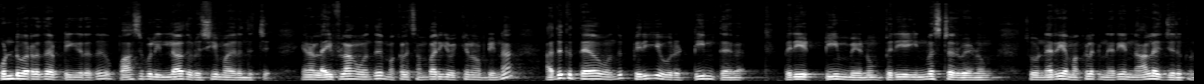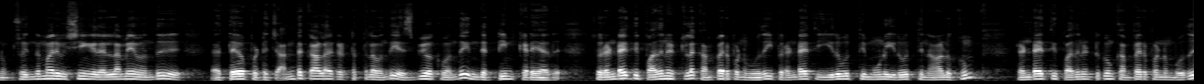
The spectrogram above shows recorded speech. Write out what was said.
கொண்டு வர்றது அப்படிங்கிறது பாசிபிள் இல்லாத ஒரு விஷயமா இருந்துச்சு. ஏன்னா லைஃப் லாங் வந்து மக்களை சம்பாதிக்க வைக்கணும் அப்படின்னா அதுக்கு தேவை வந்து பெரிய ஒரு டீம் தேவை. பெரிய டீம் வேணும் பெரிய இன்வெஸ்டர் வேணும். ஸோ நிறைய மக்களுக்கு நிறைய நாலேஜ் இருக்கணும். ஸோ இந்த மாதிரி விஷயங்கள் எல்லாமே வந்து தேவைப்பட்டுச்சு. அந்த காலகட்டத்தில் வந்து எஸ்பிஓக்கு வந்து இந்த டீம் கிடையாது. ஸோ ரெண்டாயிரத்தி பதினெட்டில் கம்பேர் பண்ணும்போது இப்போ ரெண்டாயிரத்தி இருபத்தி மூணு இருபத்தி நாலுக்கும் ரெண்டாயிரத்தி பதினெட்டுக்கும் கம்பேர் பண்ணும்போது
